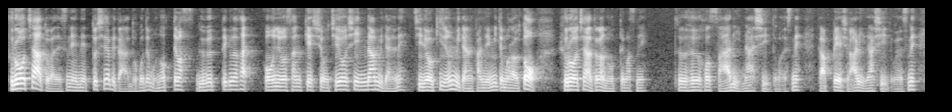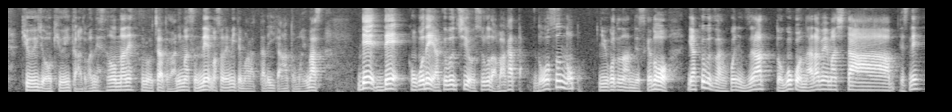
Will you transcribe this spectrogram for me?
フローチャートがですね、ネット調べたらどこでも載ってます。ググってください。高尿酸血症治療診断みたいなね、治療基準みたいな感じで見てもらうと、フローチャートが載ってますね。痛風発作ありなしとかですね、合併症ありなしとかですね、9以上9以下とかね、そんなね、フローチャートがありますんで、まあそれ見てもらったらいいかなと思います。で、で、ここで薬物治療することは分かった。どうすんの？ということなんですけど、薬物はここにずらっと5個並べました。ですね。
